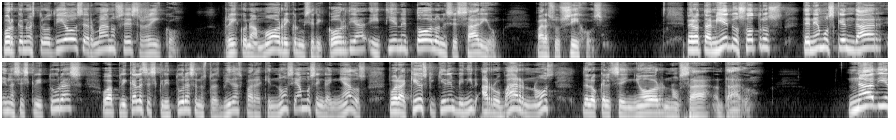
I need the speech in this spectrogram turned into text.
Porque nuestro Dios, hermanos, es rico. Rico en amor, rico en misericordia y tiene todo lo necesario para sus hijos. Pero también nosotros tenemos que andar en las escrituras o aplicar las escrituras en nuestras vidas para que no seamos engañados por aquellos que quieren venir a robarnos de lo que el Señor nos ha dado. Nadie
